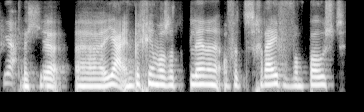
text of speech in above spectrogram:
Ja. Dat je, ja, in het begin was het plannen of het schrijven van post.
